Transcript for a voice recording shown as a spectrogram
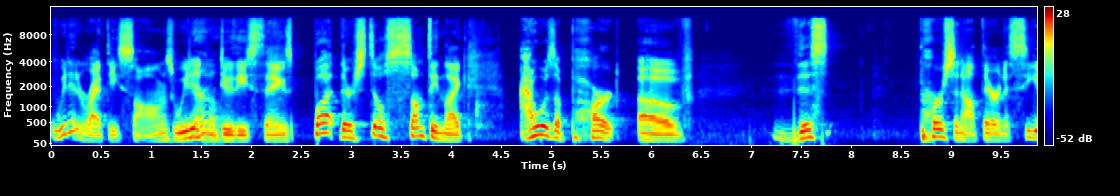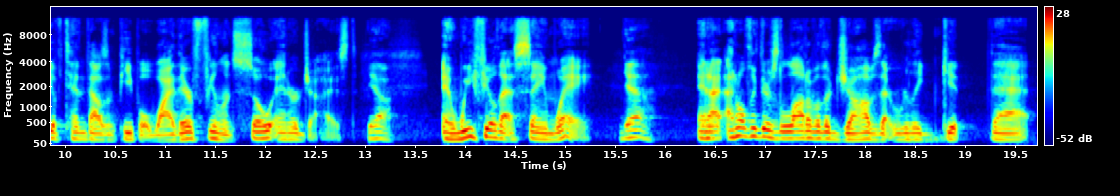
we didn't write these songs. We didn't No. do these things, but there's still something like I was a part of this person out there in a sea of 10,000 people, why they're feeling so energized. yeah, And we feel that same way. yeah. And I, I don't think there's a lot of other jobs that really get that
